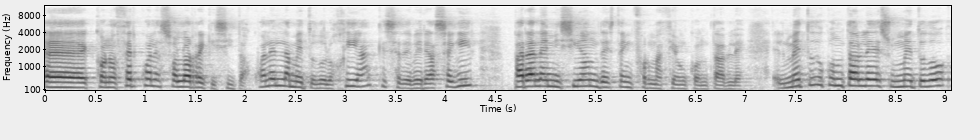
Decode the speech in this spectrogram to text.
eh, conocer cuáles son los requisitos, cuál es la metodología que se deberá seguir para la emisión de esta información contable. El método contable es un método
